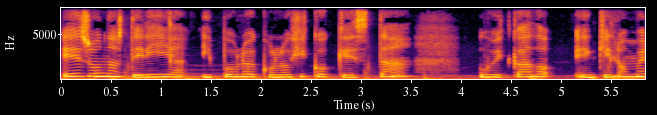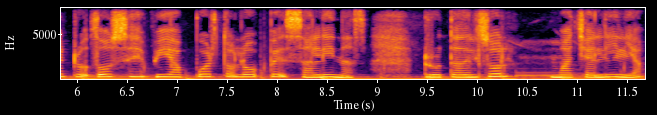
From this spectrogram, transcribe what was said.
es una hostería y pueblo ecológico que está ubicado en kilómetro 12 vía Puerto López Salinas, Ruta del Sol, Machalilia,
